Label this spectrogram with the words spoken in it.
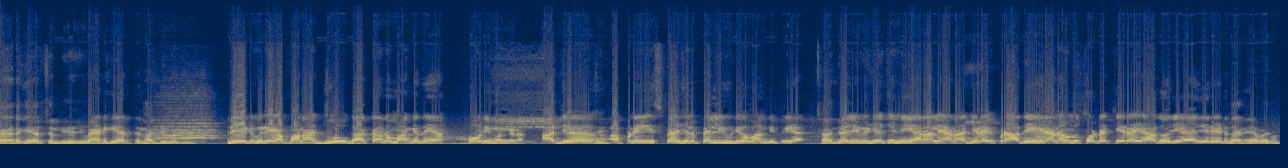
65000 ਚੱਲੀ ਹੈ ਜੀ। 65000 ਚੱਲੀ। ਹਾਂਜੀ ਭਾਜੀ। ਰੇਟ ਵੀਰੇ ਆਪਾਂ ਨਾ ਜੋ ਗਾਹਕਾਂ ਤੋਂ ਮੰਗਦੇ ਆ ਉਹ ਨਹੀਂ ਮੰਗਣਾ। ਅੱਜ ਆਪਣੀ ਸਪੈਸ਼ਲ ਪਹਿਲੀ ਵੀਡੀਓ ਬਣਦੀ ਪਈ ਆ ਹਾਂਜੀ, ਪਹਿਲੀ ਵੀਡੀਓ 'ਚ ਨਜ਼ਾਰਾ ਲਿਆਣਾ ਜਿਹੜਾ ਵੀ ਭਰਾ ਦੇਖ ਰਿਹਾ ਨਾ ਉਹਨੂੰ ਤੁਹਾਡਾ ਚਿਹਰਾ ਯਾਦ ਹੋ ਜਾਏ ਐਜੇ ਰੇਟ ਹਾਂਜੀ ਦੇ ਭਾਜੀ।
